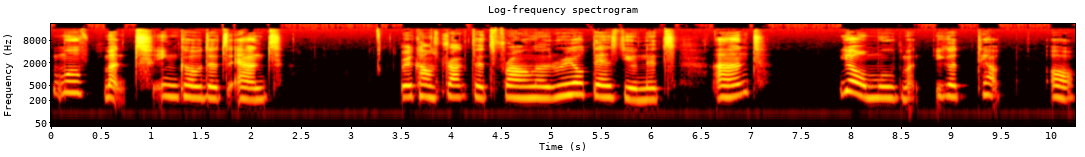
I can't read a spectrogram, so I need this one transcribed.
movement encoded and reconstructed from the real dance units and yo movement 一个跳哦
